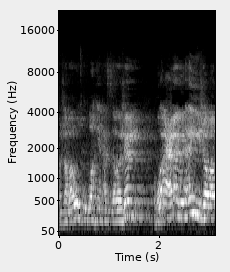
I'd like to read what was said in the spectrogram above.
فجبروت الله عز وجل هو أعلى من أي جبروت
